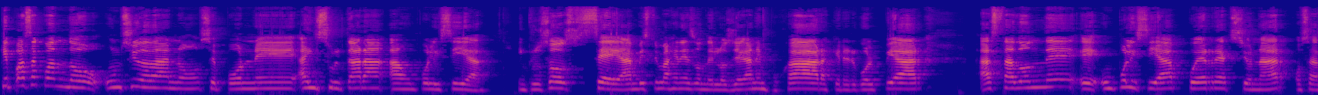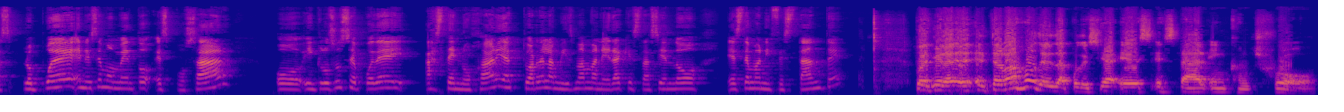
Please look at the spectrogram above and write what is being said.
¿Qué pasa cuando un ciudadano se pone a insultar a, un policía? Incluso se han visto imágenes donde los llegan a empujar, a querer golpear hasta dónde eh, un policía puede reaccionar, o sea, lo puede en ese momento esposar o incluso se puede hasta enojar y actuar de la misma manera que está haciendo este manifestante. Pues mira, el, trabajo de la policía es estar en control.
